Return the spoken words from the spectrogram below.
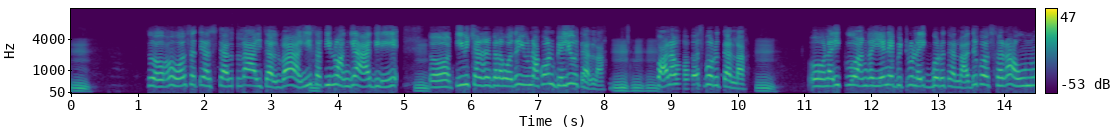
ಹ್ಮ್. ಸೊ ಹೋದ್ ಸತಿ ಅಷ್ಟೆಲ್ಲ ಆಯ್ತಲ್ವಾ? ಈ ಸತಿನೂ ಹಂಗೆ ಆಗ್ಲಿ. ಟಿವಿ ಟಿವಿ ಗಳ ಹೋದ್ರೆ ಇವ್ನ ಅಕೌಂಟ್ ಬೆಳೆಯುತ್ತಲ್ಲ ಫಾಲೋವರ್ಸ್ ಬರುತ್ತಲ್ಲ ಲೈಕ್ ಹಂಗ ಏನೇ ಬಿಟ್ರು ಲೈಕ್ ಬರುತ್ತಲ್ಲ ಅದಕ್ಕೋಸ್ಕರ ಅವನು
